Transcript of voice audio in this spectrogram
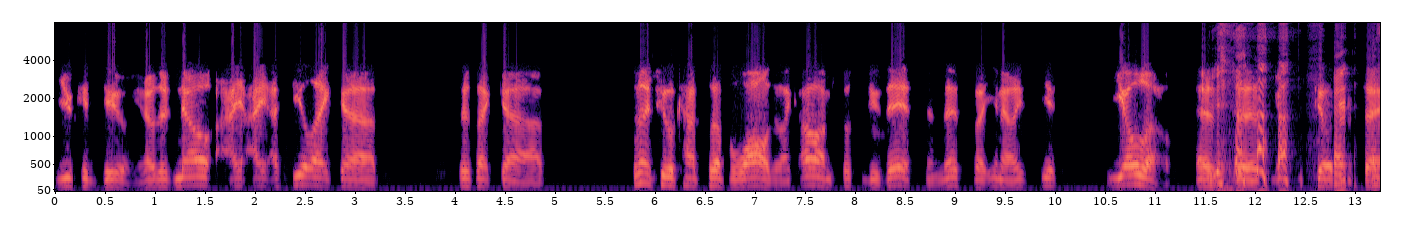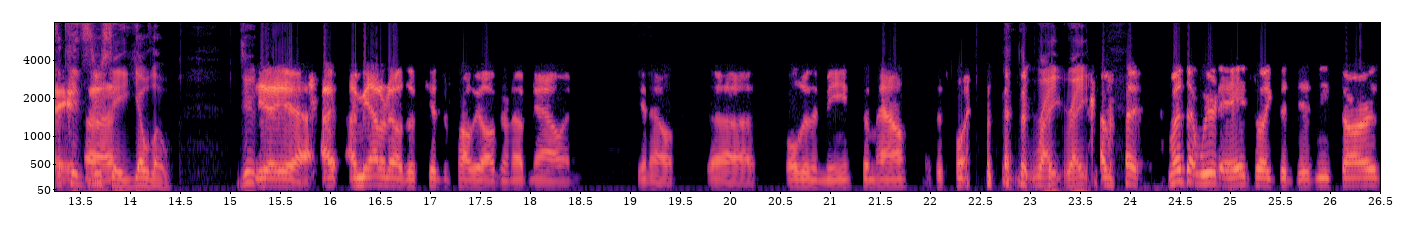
you could do. You know, there's no. I I, I feel like uh, there's like uh, sometimes people kind of put up a wall. They're like, oh, I'm supposed to do this and this, but you know, you, YOLO, as the children As the kids do Uh, say, YOLO. dude. Yeah, yeah. I, I mean, I don't know. Those kids are probably all grown up now, and you know, uh, older than me somehow at this point. Right, right. I'm, at, I'm at that weird age, like the Disney stars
